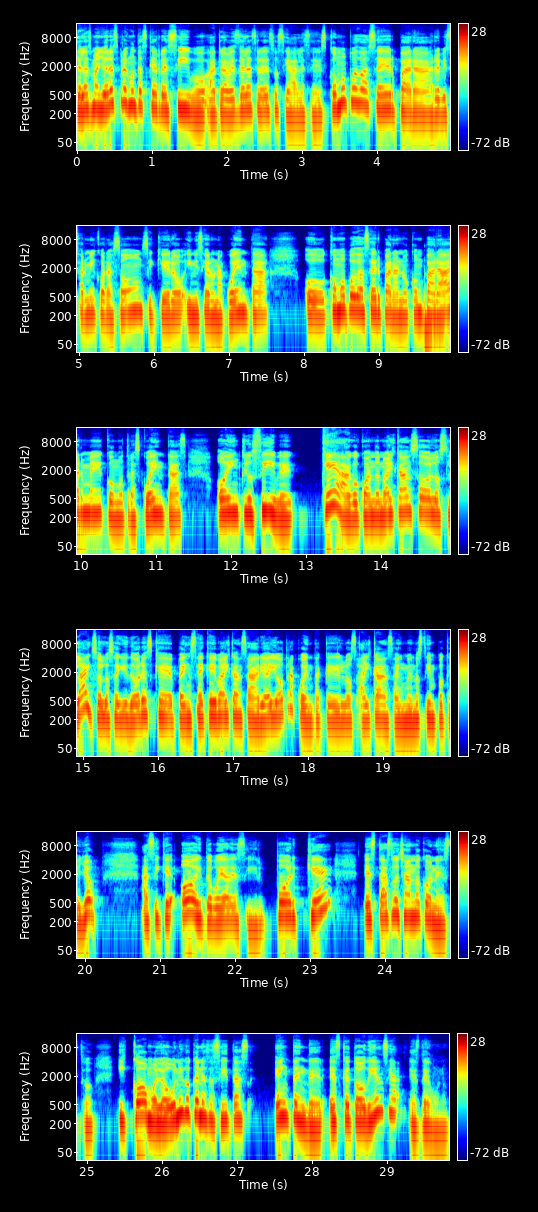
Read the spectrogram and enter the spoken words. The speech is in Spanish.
De las mayores preguntas que recibo a través de las redes sociales es, ¿cómo puedo hacer para revisar mi corazón si quiero iniciar una cuenta? ¿O cómo puedo hacer para no compararme con otras cuentas? O inclusive, ¿qué hago cuando no alcanzo los likes o los seguidores que pensé que iba a alcanzar y hay otra cuenta que los alcanza en menos tiempo que yo? Así que hoy te voy a decir por qué estás luchando con esto y cómo lo único que necesitas entender es que tu audiencia es de uno.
